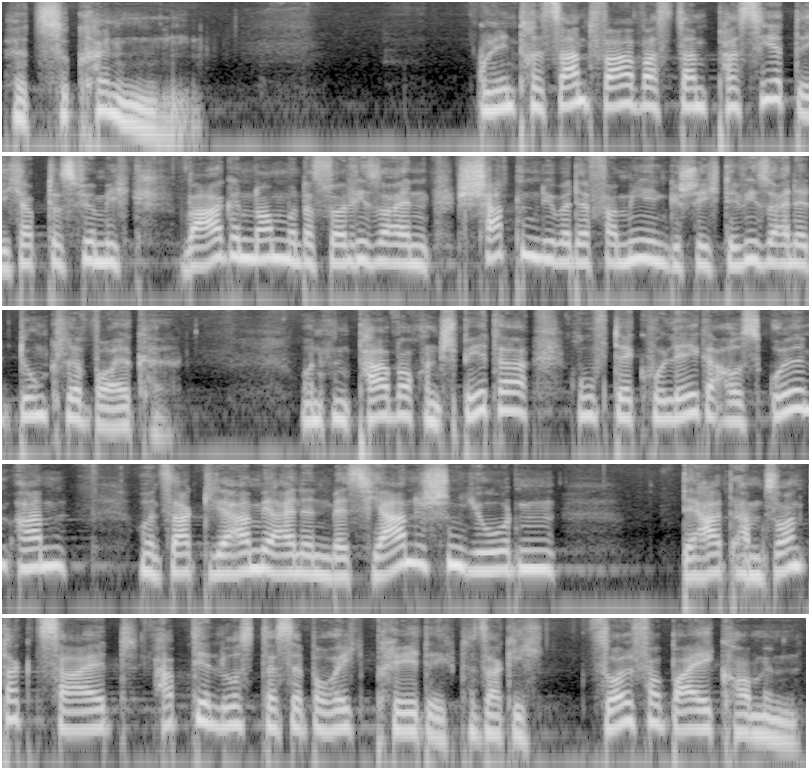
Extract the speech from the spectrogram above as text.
äh, zu können. Und interessant war, was dann passierte. Ich habe das für mich wahrgenommen und das war wie so ein Schatten über der Familiengeschichte, wie so eine dunkle Wolke. Und ein paar Wochen später ruft der Kollege aus Ulm an und sagt, wir haben hier einen messianischen Juden der hat am Sonntag Zeit, habt ihr Lust, dass er bei euch predigt? Dann sage ich, soll vorbeikommen.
